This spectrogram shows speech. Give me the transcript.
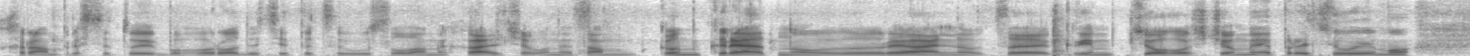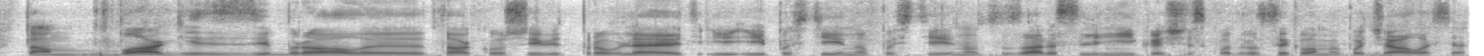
храм Пресвятої Богородиці, ПЦУ села Михальча. Вони там конкретно, е, реально, це крім цього, що ми працюємо, там баги зібрали також і відправляють, і, і постійно, постійно. Це зараз лінійка ще з квадроциклами почалася.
